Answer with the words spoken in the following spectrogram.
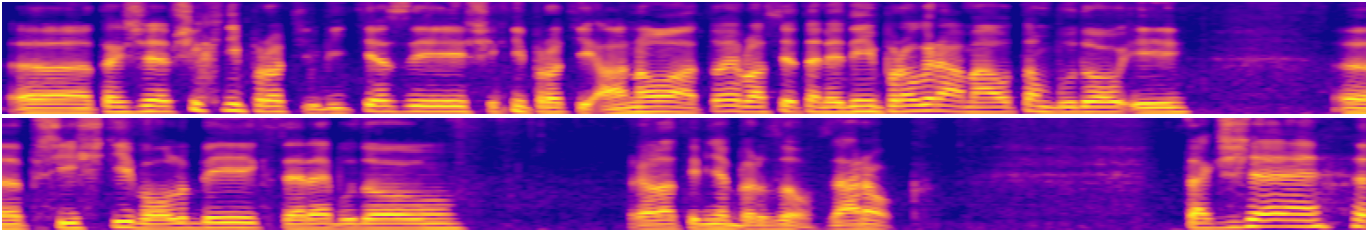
Uh, takže všichni proti vítězi, všichni proti ano a to je vlastně ten jediný program a o tom budou i uh, příští volby, které budou relativně brzo, za rok. Takže uh,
